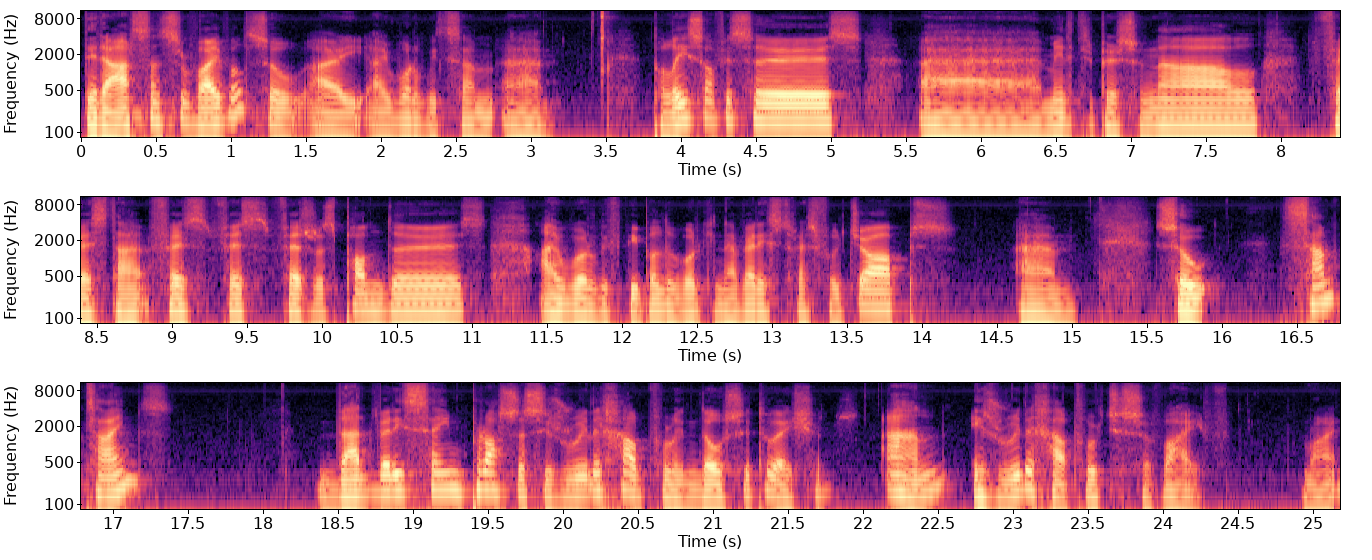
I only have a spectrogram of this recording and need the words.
There are some survival. So I I work with some uh, police officers, uh, military personnel, first time first first first responders. I work with people that work in a very stressful jobs. Um, so sometimes that very same process is really helpful in those situations and is really helpful to survive right?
